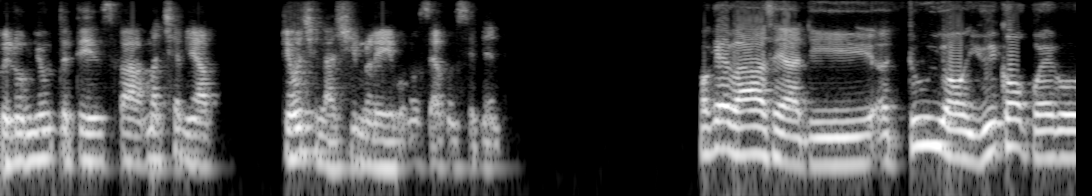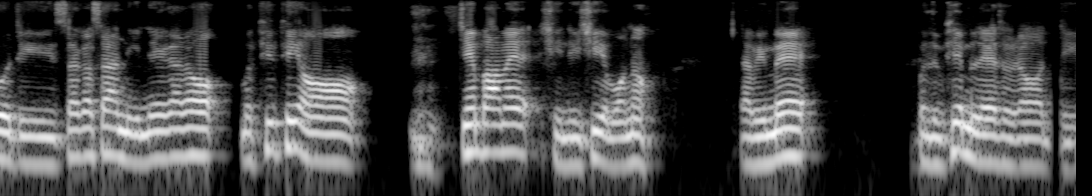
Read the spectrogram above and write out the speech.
ဘယ်လိုမျိုးတည်င်းစကားမှတ်ချက်များပြောချင်တာရှိမလဲပေါ့နော်ဆရာကစစ်နေဟုတ်ကဲ့ပါဆရာဒီအတူရောရွေးကောက်ပွဲကိုဒီစကားစအနေနဲ့ကတော့မဖြစ်ဖြစ်အောင်ကျင်းပမဲ့ရှင်နေရှိရပေါ့နော်ဒါပေမဲ့ဘယ်လိုဖြစ်မလဲဆိုတော့ဒီ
